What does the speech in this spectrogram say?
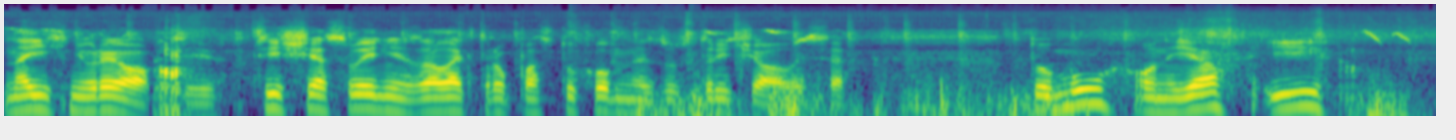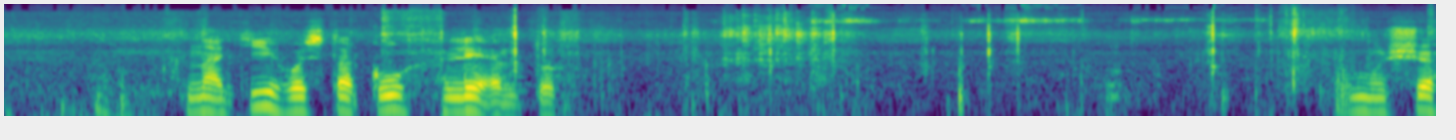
на їхню реакцію. Ці ще свині з електропастухом не зустрічалися. Тому он я і натяг ось таку ленту. Тому що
